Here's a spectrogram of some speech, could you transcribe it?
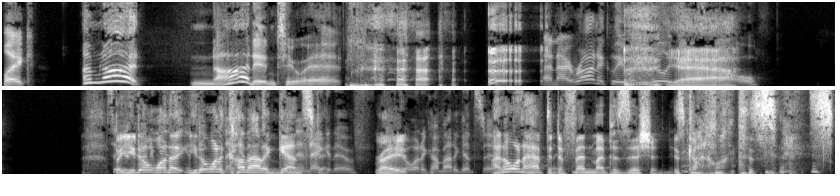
Like, I'm not not into it. and ironically, what you really Yeah. mean is no. So But you're don't wanna- you don't come out negative to mean a against it, right? You don't want to come out against it. I don't want to have to defend my position. Is kind of what this is.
